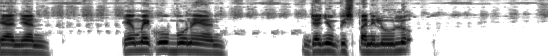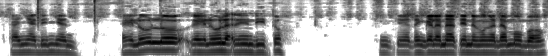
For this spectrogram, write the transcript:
Yan, yan. Yung may kubo na yan, dyan yung pispa ni Lulo. Kanya din yan. Kay Lolo, kay Lola din dito. Tinatanggalan natin ng mga damo ba oh.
